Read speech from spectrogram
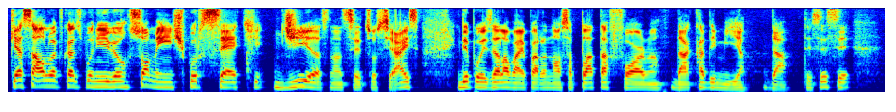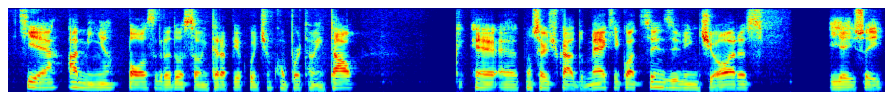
que essa aula vai ficar disponível somente por sete dias nas redes sociais e depois ela vai para a nossa plataforma da Academia da TCC, que é a minha pós-graduação em terapia cognitivo comportamental é, é, com certificado do MEC, 420 horas. E é isso aí.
